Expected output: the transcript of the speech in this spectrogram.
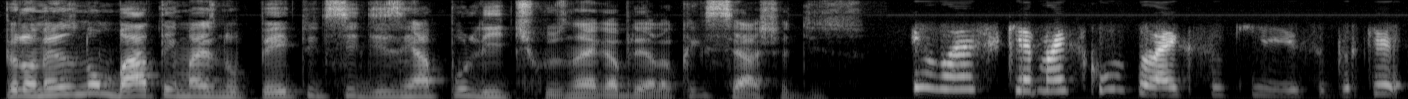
Pelo menos não batem mais no peito e se dizem apolíticos, né, Gabriela? O que, que você acha disso? Eu acho que é mais complexo que isso, porque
